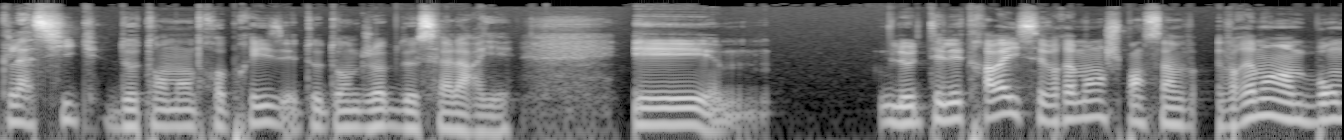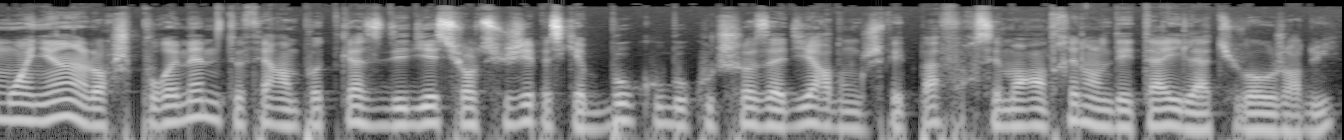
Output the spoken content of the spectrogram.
classique de ton entreprise et de ton job de salarié. Et le télétravail, c'est vraiment, je pense, vraiment un bon moyen. Alors, je pourrais même te faire un podcast dédié sur le sujet parce qu'il y a beaucoup, beaucoup de choses à dire. Donc, je ne vais pas forcément rentrer dans le détail là, tu vois, aujourd'hui.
